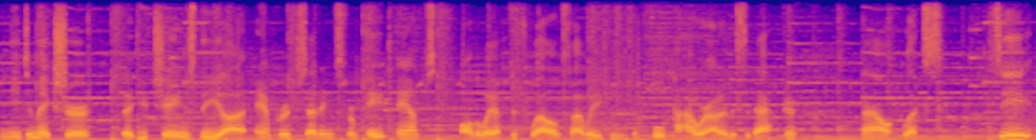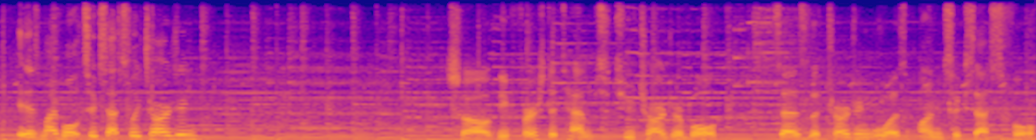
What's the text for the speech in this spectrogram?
you need to make sure that you change the uh, amperage settings from 8 amps all the way up to 12, so that way you can get the full power out of this adapter. Now let's see, is my Bolt successfully charging? So the first attempt to charge our Bolt says the charging was unsuccessful.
